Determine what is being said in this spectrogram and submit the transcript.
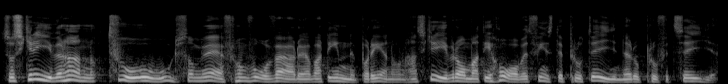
Så skriver han två ord som ju är från vår värld och jag har varit inne på det ena. Han skriver om att i havet finns det proteiner och profetier.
